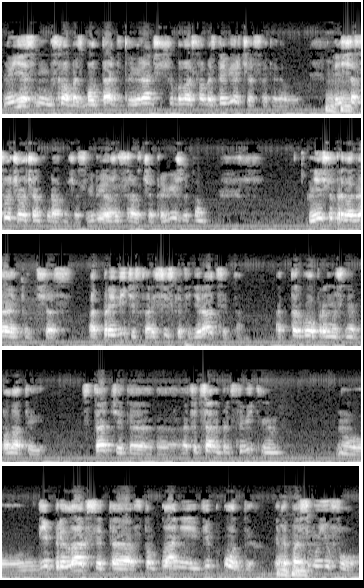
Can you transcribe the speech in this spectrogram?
Ну, есть слабость болтать, и раньше еще была слабость доверчивость вот этого. Uh-huh. Я сейчас очень-очень аккуратно сейчас веду, я уже сразу человека вижу там. Мне еще предлагают вот сейчас от правительства Российской Федерации, там, от торгово-промышленной палаты стать это э, официальным представителем ну, VIP-релакс это в том плане VIP-отдых. Это uh-huh. по всему ЮФО.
